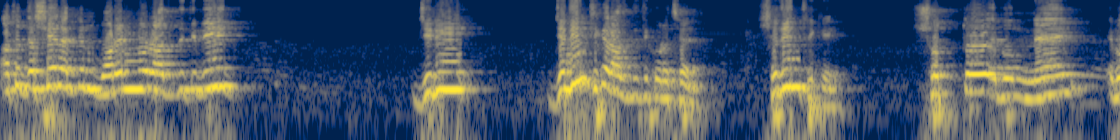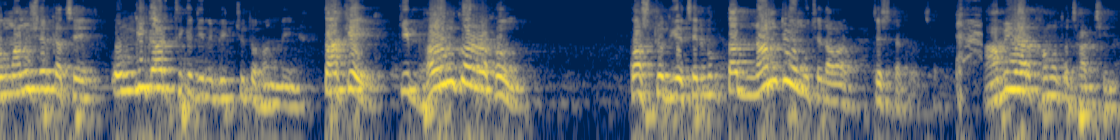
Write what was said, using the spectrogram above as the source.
অথচ দেশের একজন বরেণ্য রাজনীতিবিদ, যিনি যেদিন থেকে রাজনীতি করেছেন, সেদিন থেকে সত্য এবং ন্যায় এবং মানুষের কাছে অঙ্গীকার থেকে যিনি বিচ্যুত হননি, তাকে কি ভয়ঙ্কর রকম কষ্ট দিয়েছেন এবং তার নামটিও মুছে দেওয়ার চেষ্টা করেছেন। আমি আর ক্ষমতা ছাড়ছি না।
